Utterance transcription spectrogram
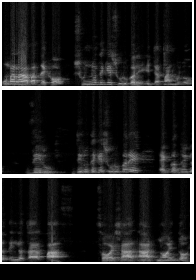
ওনারা আবার দেখো, শূন্য থেকে শুরু করে, এটার মান হলো জিরো। জিরো থেকে শুরু করে এক গজ, দুই গজ, তিন গজ, চার, পাঁচ, ছয়, সাত, আট, নয়, দশ।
